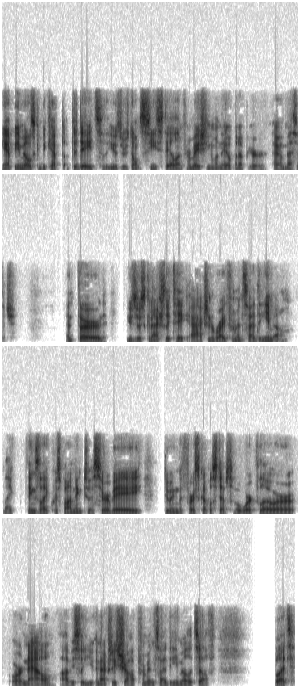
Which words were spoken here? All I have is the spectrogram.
AMP emails can be kept up to date so that users don't see stale information when they open up your uh, message. And third, users can actually take action right from inside the email, like things like responding to a survey, doing the first couple steps of a workflow, or, or now, obviously, you can actually shop from inside the email itself. But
